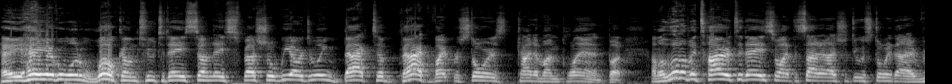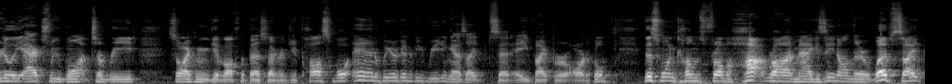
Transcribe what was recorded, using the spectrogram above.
Hey, hey everyone, welcome to today's Sunday special. We are doing back to back Viper stories, kind of unplanned, but I'm a little bit tired today, so I decided I should do a story that I really actually want to read so I can give off the best energy possible. And we are going to be reading, as I said, a Viper article. This one comes from Hot Rod Magazine on their website,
